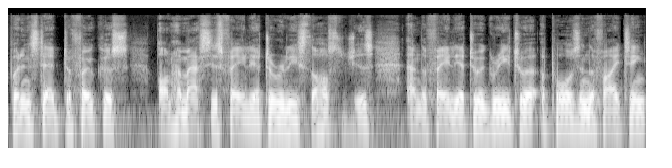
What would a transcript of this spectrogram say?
but instead to focus on Hamas's failure to release the hostages and the failure to agree to a, a pause in the fighting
